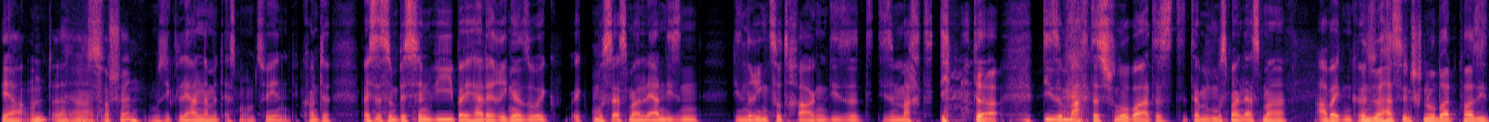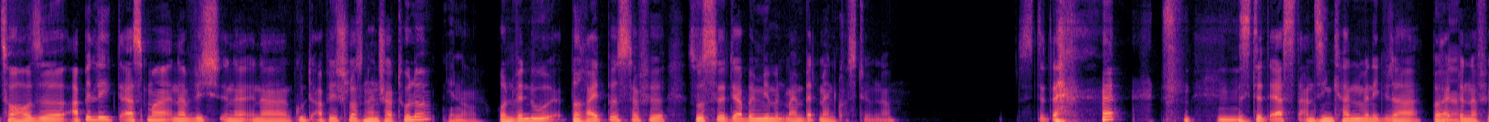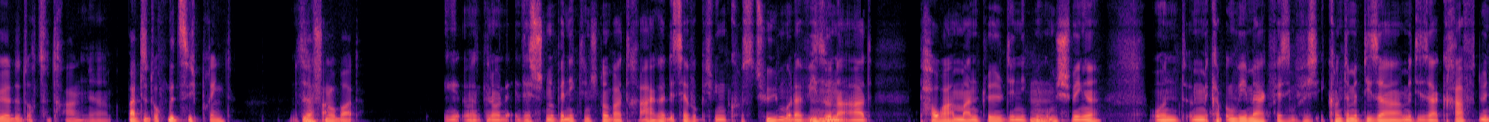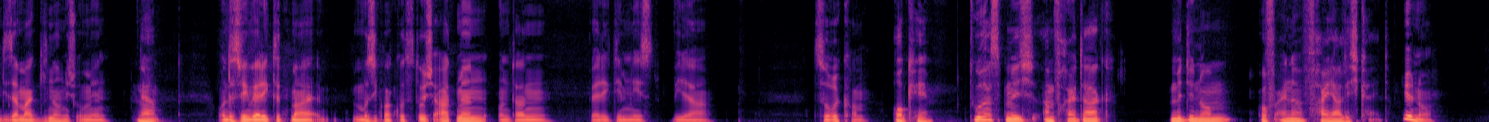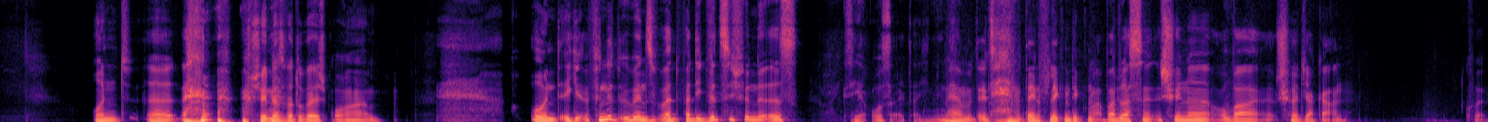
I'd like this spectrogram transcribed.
Ja, und? Das Ja, ist doch schön. Muss ich lernen, damit erstmal umzugehen. Ich konnte, weißt du, es ist so ein bisschen wie bei Herr der Ringe, so ich, ich muss erstmal lernen, diesen, diesen Ring zu tragen, diese, diese Macht, die da, diese Macht des Schnurrbartes, damit muss man erstmal arbeiten können. Also hast du den Schnurrbart quasi zu Hause abgelegt, erstmal in einer, Wisch, in einer, in einer gut abgeschlossenen Schatulle. genau. Und wenn du bereit bist dafür, so ist das ja bei mir mit meinem Batman-Kostüm, ne? Dass ich das, dass ich das erst anziehen kann, wenn ich wieder bereit Ja. bin dafür, das auch zu tragen. Ja. Was das auch mit sich bringt, dieser Schnurrbart. Genau, der Schnur, wenn ich den Schnurrbart trage, das ist ja wirklich wie ein Kostüm oder wie so Mhm. eine Art Powermantel, den ich mir Mhm. umschwinge. Und ähm, ich habe irgendwie gemerkt, nicht, ich konnte mit dieser, mit dieser Kraft, mit dieser Magie noch nicht umgehen. Ja. Und deswegen werde ich das mal, muss ich mal kurz durchatmen und dann werde ich demnächst wieder zurückkommen. Okay. Du hast mich am Freitag mitgenommen auf eine Feierlichkeit. Genau. Und, äh, Schön, dass wir drüber gesprochen haben. und ich finde übrigens, was, was ich witzig finde, ist, Ich sehe aus, Alter. ja, mit, mit deinen fleckendicken, aber du hast eine schöne Overshirt-Jacke an. Cool.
